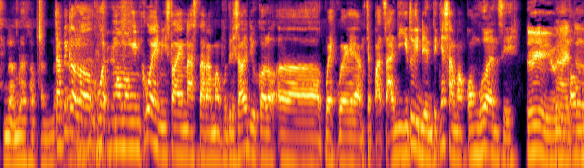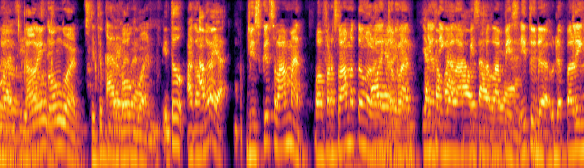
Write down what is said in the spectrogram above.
1980. tapi kalau kue- ngomongin kue nih selain nastar sama putri salju kalau eh, kue-kue yang cepat saji itu identiknya sama kongguan sih Iya, Nah, itu. Kongguan sih. Kaleng kongguan. Itu Kaleng Kongguan. itu Atau apa enggak? ya Biskuit selamat, wafer selamat tuh nggak Oh, yang iya, coklat, yang- yang yang, tiga lapis, empat lapis, ya. itu udah udah paling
